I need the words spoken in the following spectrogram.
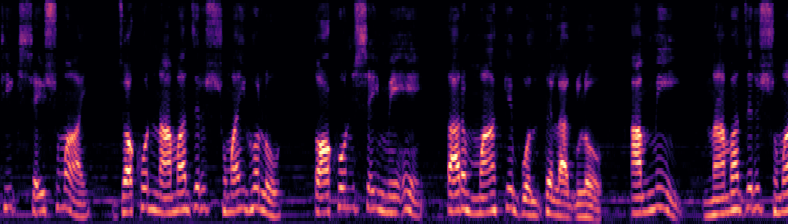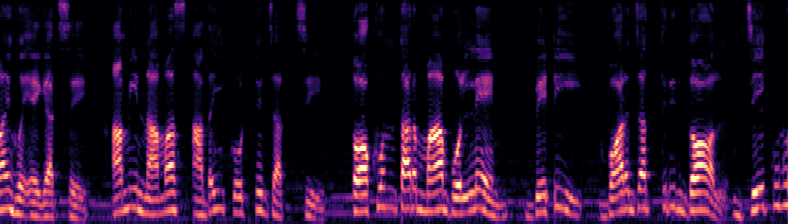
ঠিক সেই সময় যখন নামাজের সময় হলো, তখন সেই মেয়ে তার মাকে বলতে লাগল আমি নামাজের সময় হয়ে গেছে, আমি নামাজ আদায় করতে যাচ্ছি। তখন তার মা বললেন, বেটি, বরযাত্রীর দল যে কোনো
